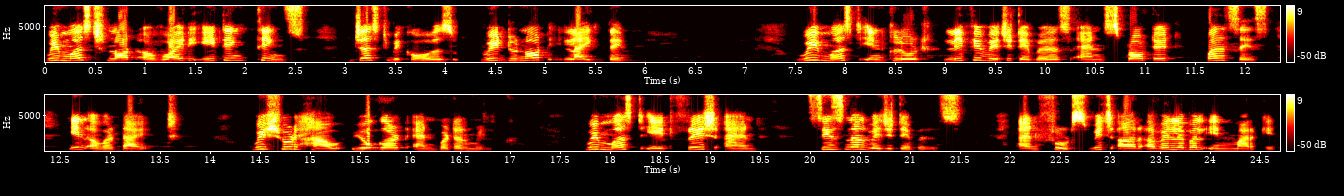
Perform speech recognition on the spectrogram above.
We must not avoid eating things just because we do not like them. We must include leafy vegetables and sprouted pulses in our diet. We should have yogurt and buttermilk. We must eat fresh and seasonal vegetables and fruits which are available in market.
